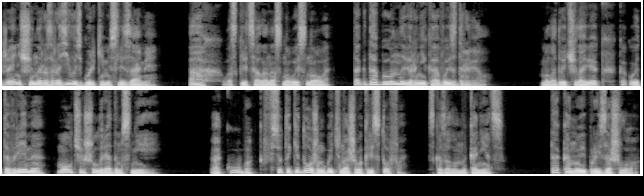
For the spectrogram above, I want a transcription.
Женщина разразилась горькими слезами. «Ах!» — восклицала она снова и снова. «Тогда бы он наверняка выздоровел». Молодой человек какое-то время молча шел рядом с ней. «А кубок все-таки должен быть у нашего Кристофа», — сказал он наконец. Так оно и произошло.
